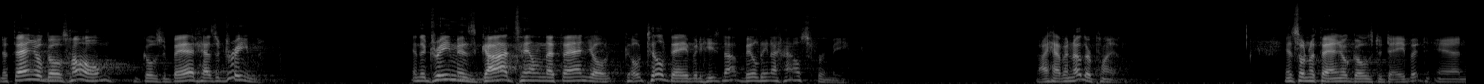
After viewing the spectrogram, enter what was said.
Nathaniel goes home, goes to bed, has a dream. And the dream is God telling Nathaniel, Go tell David he's not building a house for me. I have another plan. And so Nathaniel goes to David and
